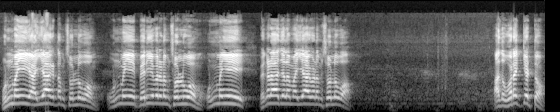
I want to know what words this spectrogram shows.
உண்மையை ஐயாவிடம் சொல்லுவோம். உண்மையை பெரியவரிடம் சொல்லுவோம். உண்மையை வெங்கடாஜலம் ஐயாவிடம் சொல்லுவோம். அது உரைக்கட்டும்.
